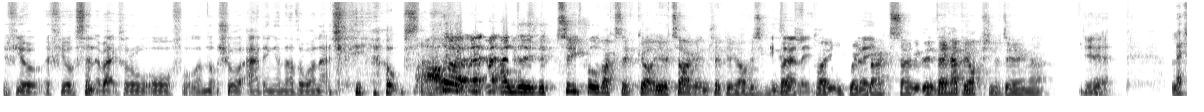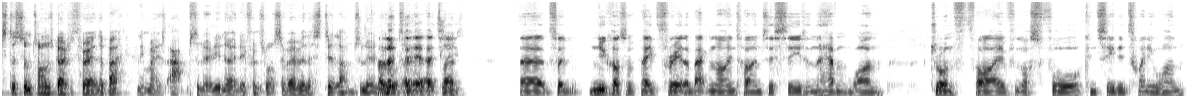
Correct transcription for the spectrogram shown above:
if your if your centre backs are all awful, I'm not sure adding another one actually helps. Well, and the, the two fullbacks they've got, your Targett and Trippier, obviously exactly. play wing back, so they, they have the option of doing that. Yeah. yeah. Leicester sometimes go to three at the back, and it makes absolutely no difference whatsoever. They're still absolutely. I looked at it actually. Uh, so Newcastle have played three at the back nine times this season. They haven't won, drawn five, lost four, conceded twenty-one.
